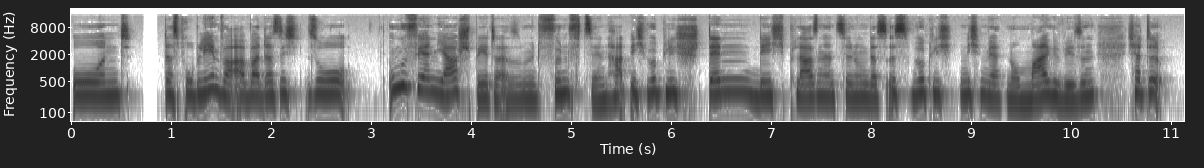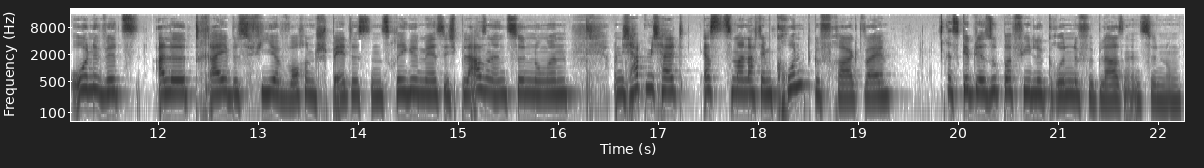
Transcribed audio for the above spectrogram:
Und das Problem war aber, dass ich so ungefähr ein Jahr später, also mit 15, hatte ich wirklich ständig Blasenentzündung. Das ist wirklich nicht mehr normal gewesen. Ich hatte ohne Witz alle drei bis vier Wochen spätestens regelmäßig Blasenentzündungen. Und ich habe mich halt erst mal nach dem Grund gefragt, weil es gibt ja super viele Gründe für Blasenentzündungen.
